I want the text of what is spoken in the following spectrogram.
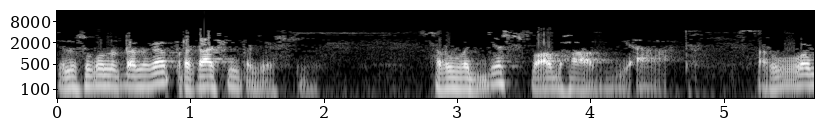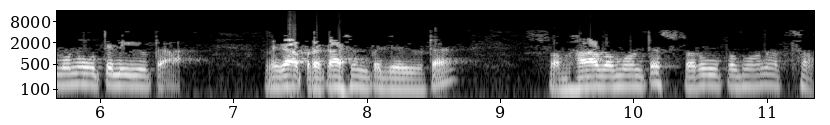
తెలుసుకున్నట్టుగా ప్రకాశింపజేస్తుంది. సర్వజ్ఞ స్వాభావ్యాత్. సర్వమును తెలియుట అనగా ప్రకాశింపజేయుట స్వభావము అంటే స్వరూపము అని అర్థం.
